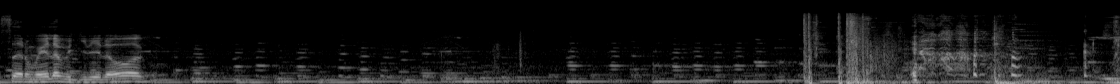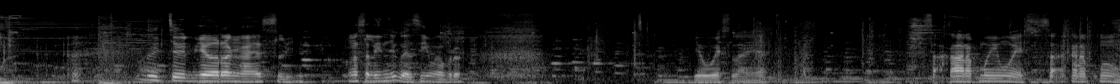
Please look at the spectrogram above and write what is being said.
Surveinya begini doang. Lucu nih orang asli. Ngeselin juga sih mah bro. Ya wes lah ya. Sakarapmu ya wes, sakarapmu.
